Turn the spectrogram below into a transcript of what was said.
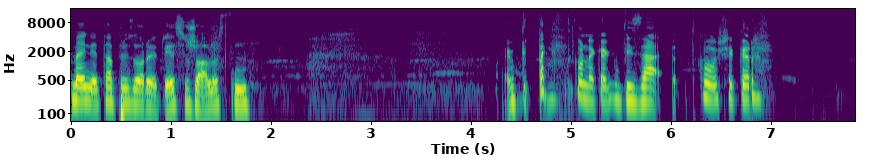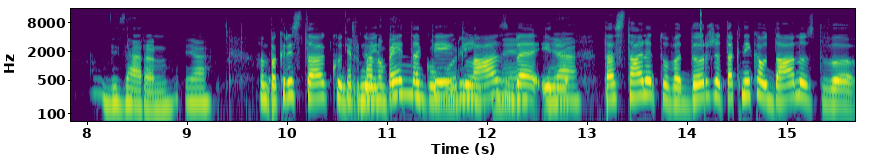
Meni je ta prizor res žalosten. Tak- Tako nekako bizar, tako še kar bizaren. Ja. Ampak res ta kontinuiteta te govori, glasbe ne, in ja. ta stanetova drža, tako neka vdanost v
